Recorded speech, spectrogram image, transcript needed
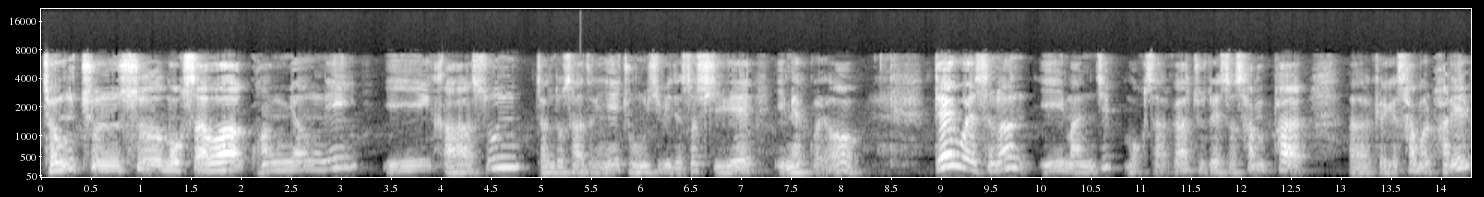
정춘수 목사와 광명리 이가순 전도사 등이 중심이 돼서 시위에 임했고요. 대구에서는 이만집 목사가 주도해서 38, 어, 그러니까 3월 8일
